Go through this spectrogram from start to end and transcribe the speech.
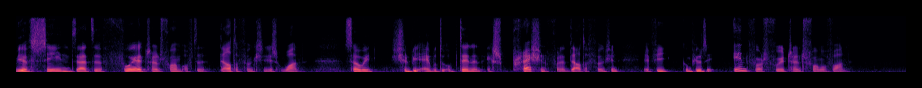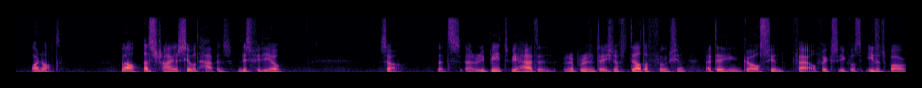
we have seen that the Fourier transform of the delta function is 1. So we should be able to obtain an expression for the delta function if we compute the inverse Fourier transform of 1. Or not. Well, let's try and see what happens in this video. So, let's uh, repeat. We had a representation of the delta function by taking Gaussian phi of x equals e to the power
